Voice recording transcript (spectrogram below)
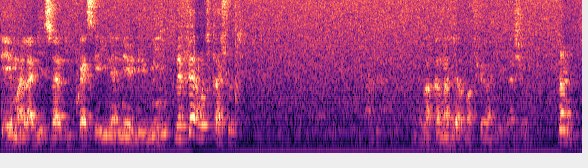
te malade ezalaki presque une année et demi mais faire oti kachote bakangaki ava feraki kachote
